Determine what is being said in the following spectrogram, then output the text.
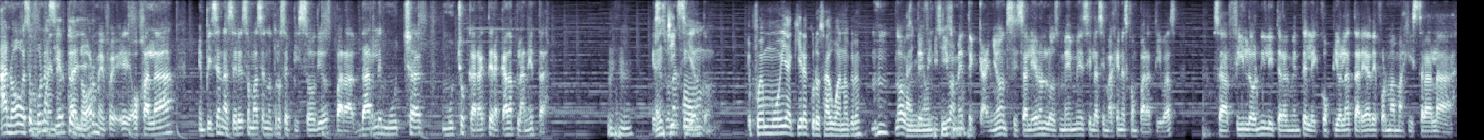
Ah, no, eso Un fue un acierto detalle. enorme. Fue, eh, ojalá empiecen a hacer eso más en otros episodios para darle mucha, mucho carácter a cada planeta. Ese es un acierto. fue muy Akira Kurosawa, ¿no creo? No, Cañoncísimo. definitivamente cañón. Si salieron los memes y las imágenes comparativas, o sea, Filoni literalmente le copió la tarea de forma magistral a,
